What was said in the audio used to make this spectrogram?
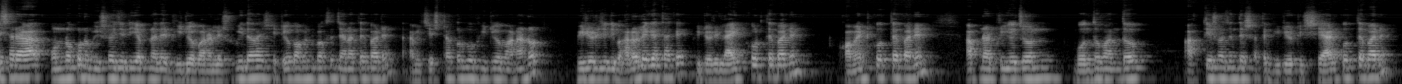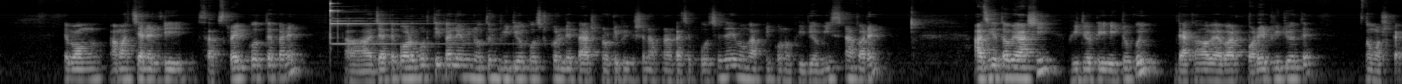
এছাড়া অন্য কোনো বিষয় যদি আপনাদের ভিডিও বানালে সুবিধা হয়, সেটিও কমেন্ট বক্সে জানাতে পারেন। আমি চেষ্টা করব ভিডিও বানানোর। ভিডিওটি যদি ভালো লেগে থাকে, ভিডিওটি লাইক করতে পারেন কমেন্ট করতে পারেন। আপনার প্রিয়জন, বন্ধুবান্ধব আত্মীয় স্বজনদের সাথে ভিডিওটি শেয়ার করতে পারেন এবং আমার চ্যানেলটি সাবস্ক্রাইব করতে পারেন। যাতে পরবর্তীকালে আমি নতুন ভিডিও পোস্ট করলে তার নোটিফিকেশন আপনার কাছে পৌঁছে যায় এবং আপনি কোনো ভিডিও মিস না করেন। আজকে তবে আসি ভিডিওটি এইটুকুই। দেখা হবে আবার পরের ভিডিওতে নমস্কার।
